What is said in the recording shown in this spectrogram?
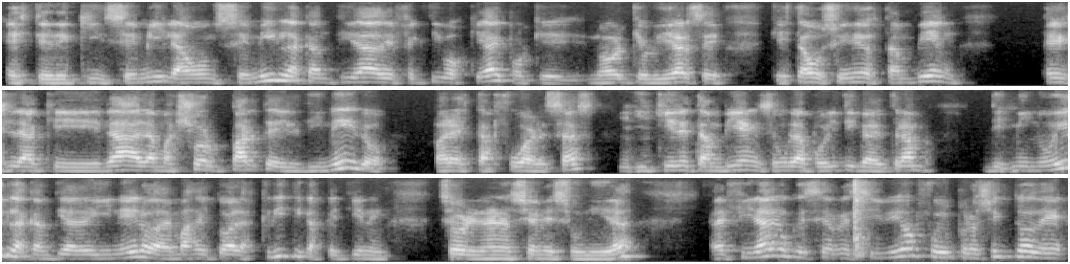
este, de 15.000 a 11.000 la cantidad de efectivos que hay, porque no hay que olvidarse que Estados Unidos también es la que da la mayor parte del dinero para estas fuerzas y quiere también, según la política de Trump, disminuir la cantidad de dinero, además de todas las críticas que tienen sobre las Naciones Unidas. Al final lo que se recibió fue el proyecto de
